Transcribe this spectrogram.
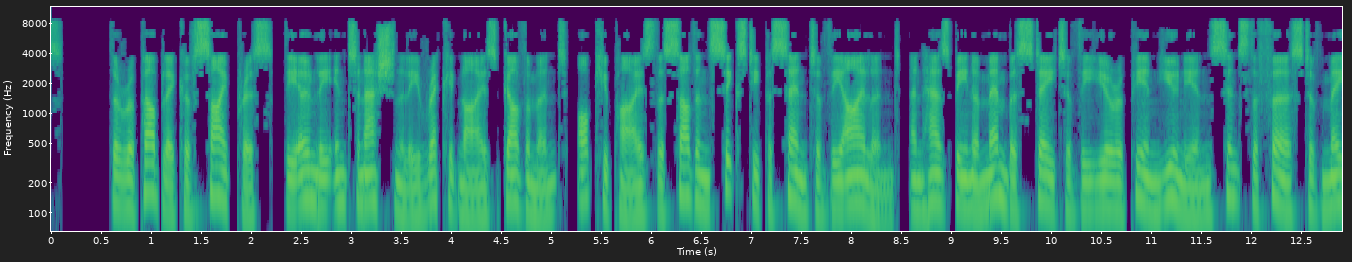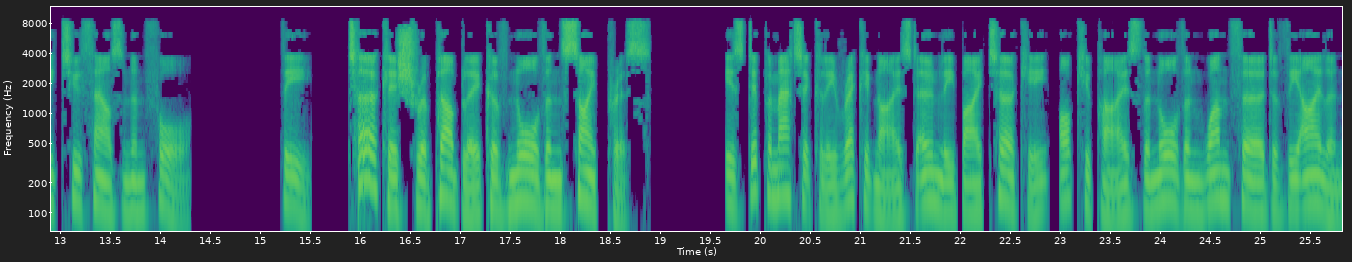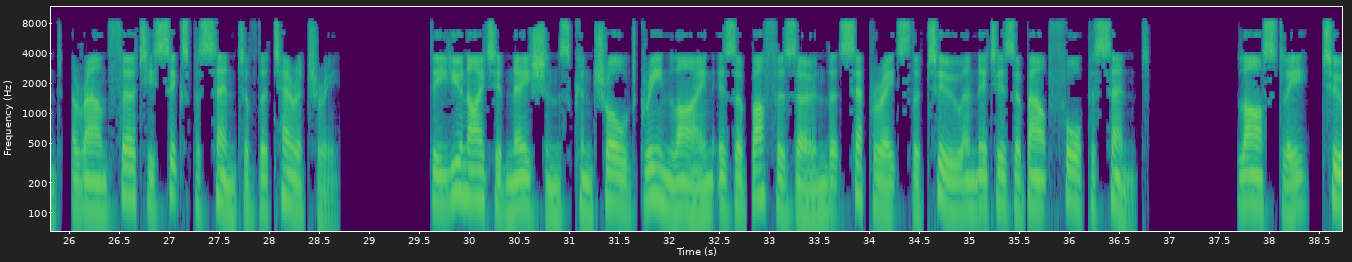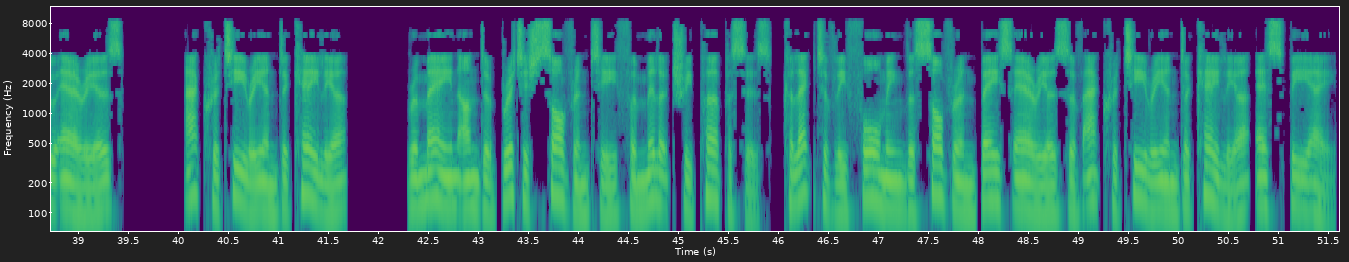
The Republic of Cyprus, the only internationally recognized government, occupies the southern 60% of the island, and has been a member state of the European Union since 1 May 2004. The Turkish Republic of Northern Cyprus is diplomatically recognized only by Turkey, occupies the northern one-third of the island, around 36% of the territory. The United Nations-controlled Green Line is a buffer zone that separates the two and it is about 4%. Lastly, two areas—Akrotiri and Dhekelia, remain under British sovereignty for military purposes, collectively forming the sovereign base areas of Akrotiri and Dhekelia SBA.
